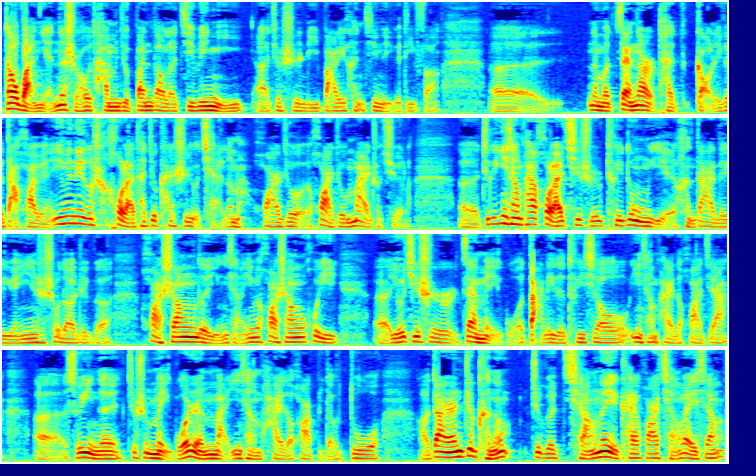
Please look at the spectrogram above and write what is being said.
到晚年的时候，他们就搬到了基维尼啊，就是离巴黎很近的一个地方。呃，那么在那儿他搞了一个大花园，因为那个时候后来他就开始有钱了嘛，画就画就卖出去了。呃，这个印象派后来其实推动也很大的原因是受到这个画商的影响，因为画商会呃，尤其是在美国大力的推销印象派的画家，呃，所以呢，就是美国人买印象派的画比较多啊。当然，这可能这个墙内开花墙外香。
